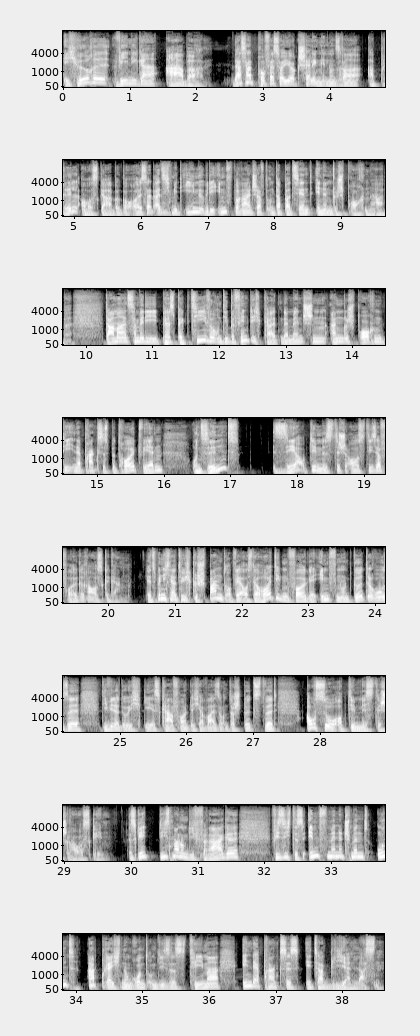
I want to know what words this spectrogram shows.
Ich höre weniger aber. Das hat Professor Jörg Schelling in unserer April-Ausgabe geäußert, als ich mit ihm über die Impfbereitschaft unter PatientInnen gesprochen habe. Damals haben wir die Perspektive und die Befindlichkeiten der Menschen angesprochen, die in der Praxis betreut werden und sind sehr optimistisch aus dieser Folge rausgegangen. Jetzt bin ich natürlich gespannt, ob wir aus der heutigen Folge Impfen und Gürtelrose, die wieder durch GSK freundlicherweise unterstützt wird, auch so optimistisch rausgehen. Es geht diesmal um die Frage, wie sich das Impfmanagement und Abrechnung rund um dieses Thema in der Praxis etablieren lassen.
